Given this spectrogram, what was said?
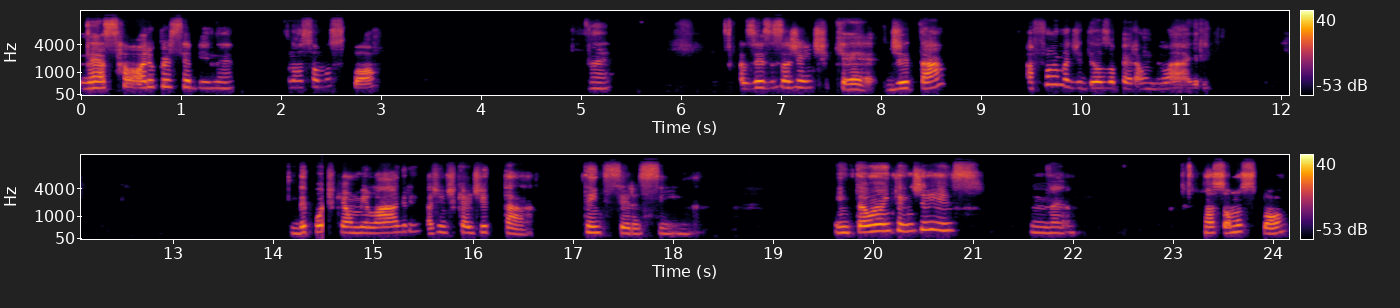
nessa hora eu percebi, né? Nós somos pó, né? Às vezes a gente quer ditar a forma de Deus operar um milagre, depois que é um milagre, a gente quer ditar. Tem que ser assim. Né? Então eu entendi isso, né? Nós somos pó.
